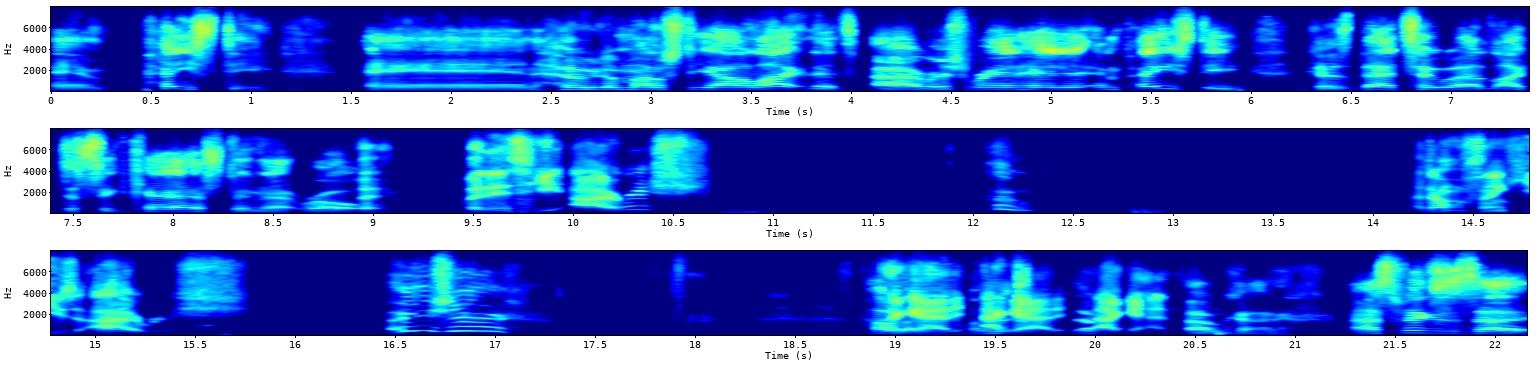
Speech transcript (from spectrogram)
and pasty. And who the most of y'all like that's Irish, redheaded, and pasty? Because that's who I'd like to see cast in that role. But- But is he Irish? who? I don't think he's Irish. Are you sure? Hold I got on. it. I got it. I got it. Okay. I was fixing to say,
